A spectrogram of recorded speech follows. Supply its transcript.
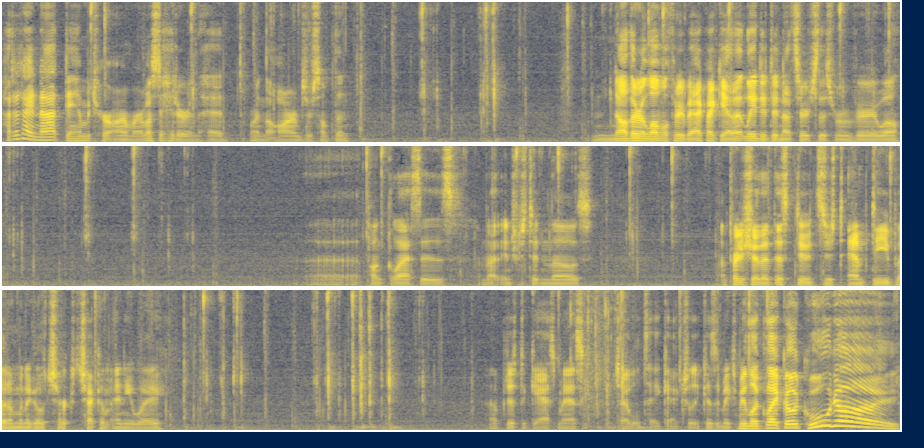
how did I not damage her armor? I must have hit her in the head or in the arms or something. Another level 3 backpack. Yeah, that lady did not search this room very well. Uh, punk glasses. I'm not interested in those. I'm pretty sure that this dude's just empty, but I'm to go check, check him anyway. Oh, just a gas mask, which I will take, actually, because it makes me look like a cool guy.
